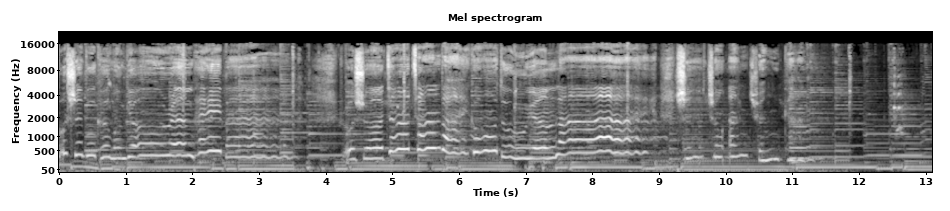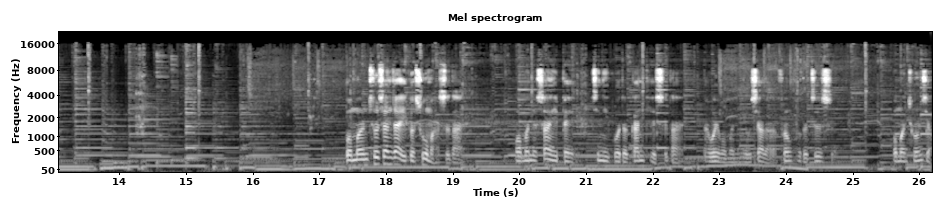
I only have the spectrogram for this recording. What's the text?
不是不渴望有人陪伴。若说的坦白孤独，原来是种安全感。我们出生在一个数码时代。我们的上一辈经历过的钢铁时代，它为我们留下了丰富的知识。我们从小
